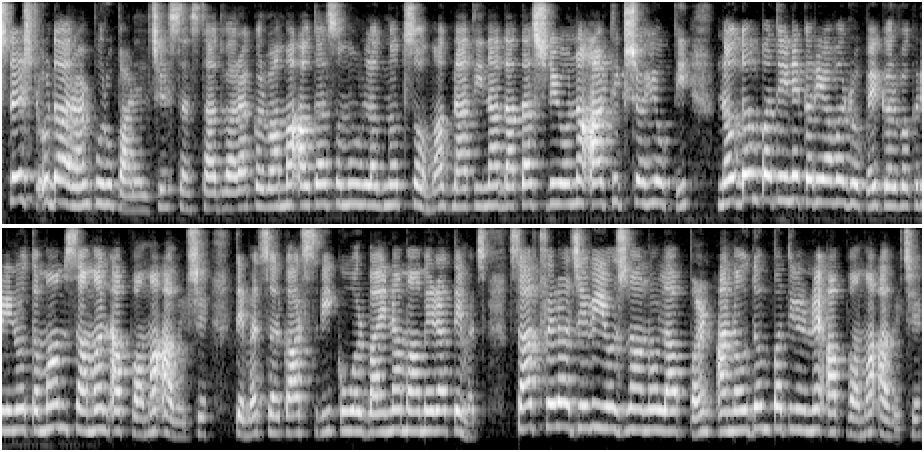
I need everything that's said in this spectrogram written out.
શ્રેષ્ઠ ઉદાહરણ પૂરું પાડેલ છે. સંસ્થા દ્વારા કરવામાં આવતા સમૂહ લગ્નોત્સવમાં જ્ઞાતિના દાતાશ્રીઓના આર્થિક સહયોગથી નવ દંપતીને કર્યાવર રૂપે ગર્ભગૃહનો તમામ સામાન આપવામાં આવે છે. તેમજ સરકાર શ્રી કુંવરબાઈના મામેરા તેમજ સાત ફેરા જેવી યોજનાનો લાભ પણ આ નવ દંપતીઓને આપવામાં આવે છે.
